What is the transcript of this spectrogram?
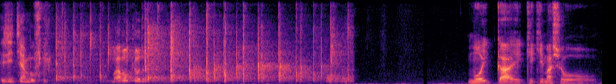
Et j'y tiens beaucoup. Bravo Claude. もう一回聞きましょう。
